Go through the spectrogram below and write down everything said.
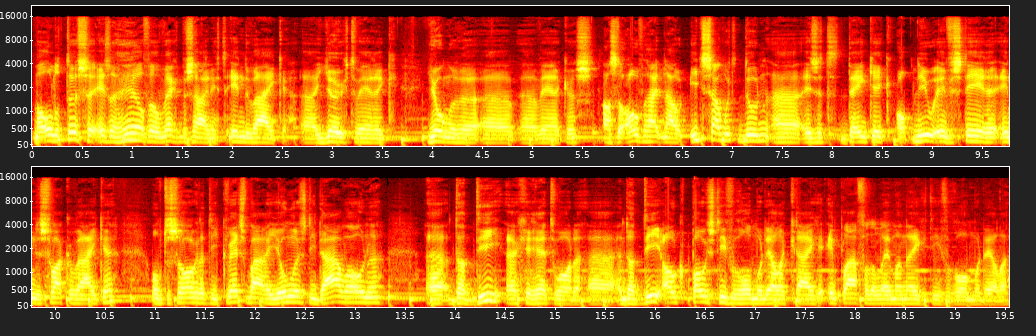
Maar ondertussen is er heel veel wegbezuinigd in de wijken. Uh, jeugdwerk, jongerenwerkers. Als de overheid nou iets zou moeten doen, is het denk ik opnieuw investeren in de zwakke wijken. Om te zorgen dat die kwetsbare jongens die daar wonen, dat die gered worden. en dat die ook positieve rolmodellen krijgen in plaats van alleen maar negatieve rolmodellen.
